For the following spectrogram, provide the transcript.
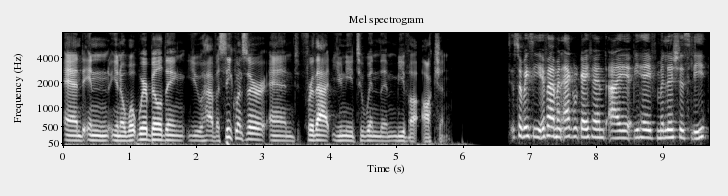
And in you know what we're building, you have a sequencer, and for that you need to win the MEVA auction. So basically, if I'm an aggregator and I behave maliciously,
